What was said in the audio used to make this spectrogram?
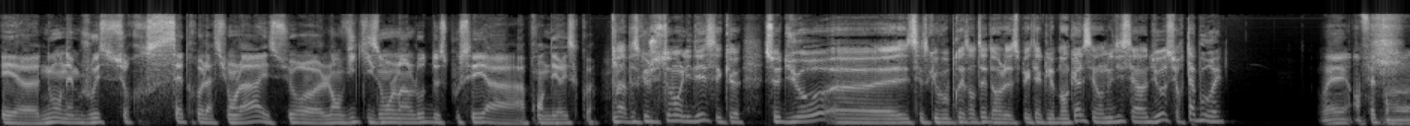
Et euh, nous, on aime jouer sur cette relation-là et sur euh, l'envie qu'ils ont l'un l'autre de se pousser à, prendre des risques. Quoi. Parce que justement l'idée c'est que ce duo, euh, c'est ce que vous présentez dans le spectacle Bancal, c'est on nous dit c'est un duo sur tabouret. Ouais, en fait, on,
